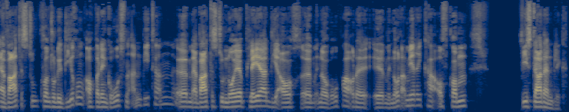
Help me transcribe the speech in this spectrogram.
Erwartest du Konsolidierung auch bei den großen Anbietern? Ähm, erwartest du neue Player, die auch ähm, in Europa oder ähm, in Nordamerika aufkommen? Wie ist da dein Blick?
